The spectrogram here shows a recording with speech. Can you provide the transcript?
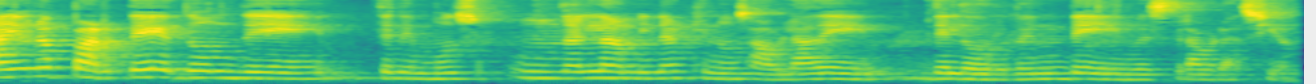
hay una parte donde tenemos una lámina que nos habla de, del orden de nuestra oración.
